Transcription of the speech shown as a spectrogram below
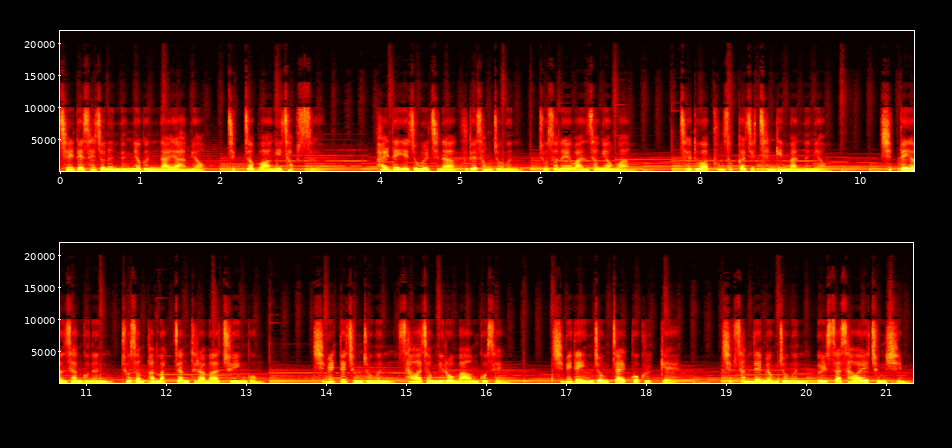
7대 세조는 능력은 나야 하며 직접 왕위 접수. 8대 예종을 지나 9대 성종은 조선의 완성형 왕. 제도와 풍속까지 챙긴 만능형. 10대 연산군은 조선판 막장 드라마 주인공. 11대 중종은 사화 정리로 마음고생. 12대 인종 짧고 굵게. 13대 명종은 을사사화의 중심.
